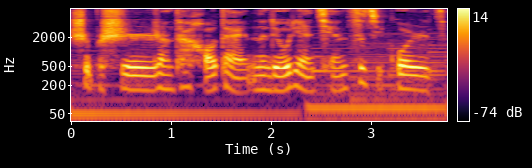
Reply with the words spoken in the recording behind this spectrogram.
是不是让他好歹能留点钱自己过日子？”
